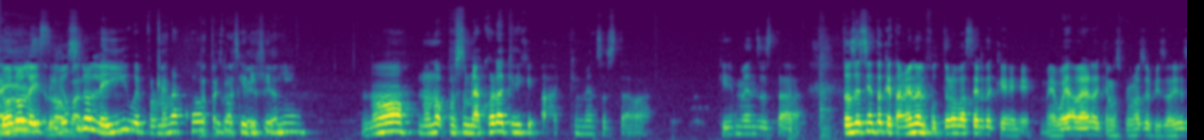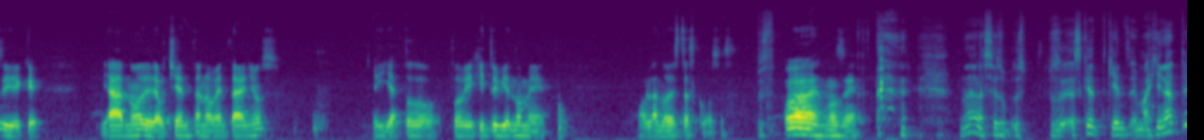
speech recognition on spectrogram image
No lo leíste, yo sí lo leí, güey, pero ¿Qué? no me acuerdo ¿No qué es lo acuerdas que dije decía? bien. No, no, no, pues me acuerdo que dije, ay, qué menso estaba. Qué inmenso estaba. Entonces siento que también en el futuro va a ser de que me voy a ver de que en los primeros episodios y de que ya, ¿no? De 80, 90 años y ya todo, todo viejito y viéndome hablando de estas cosas. Pues- Ay, no sé. No, es, es- pues, es que, ¿quién- imagínate,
